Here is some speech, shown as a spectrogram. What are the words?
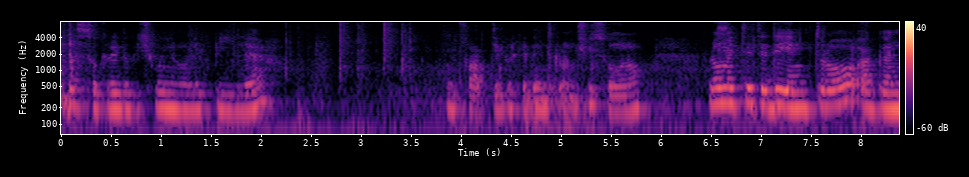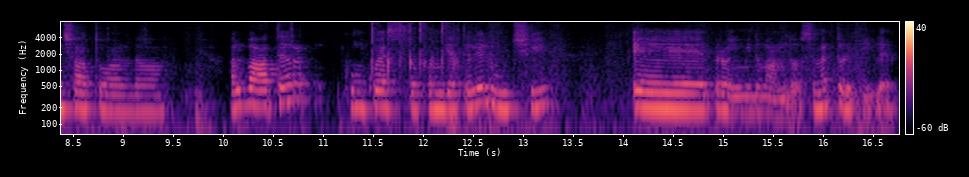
Adesso credo che ci vogliono le pile. Infatti perché dentro non ci sono lo mettete dentro agganciato al, al water con questo cambiate le luci e però io mi domando se metto le pile.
